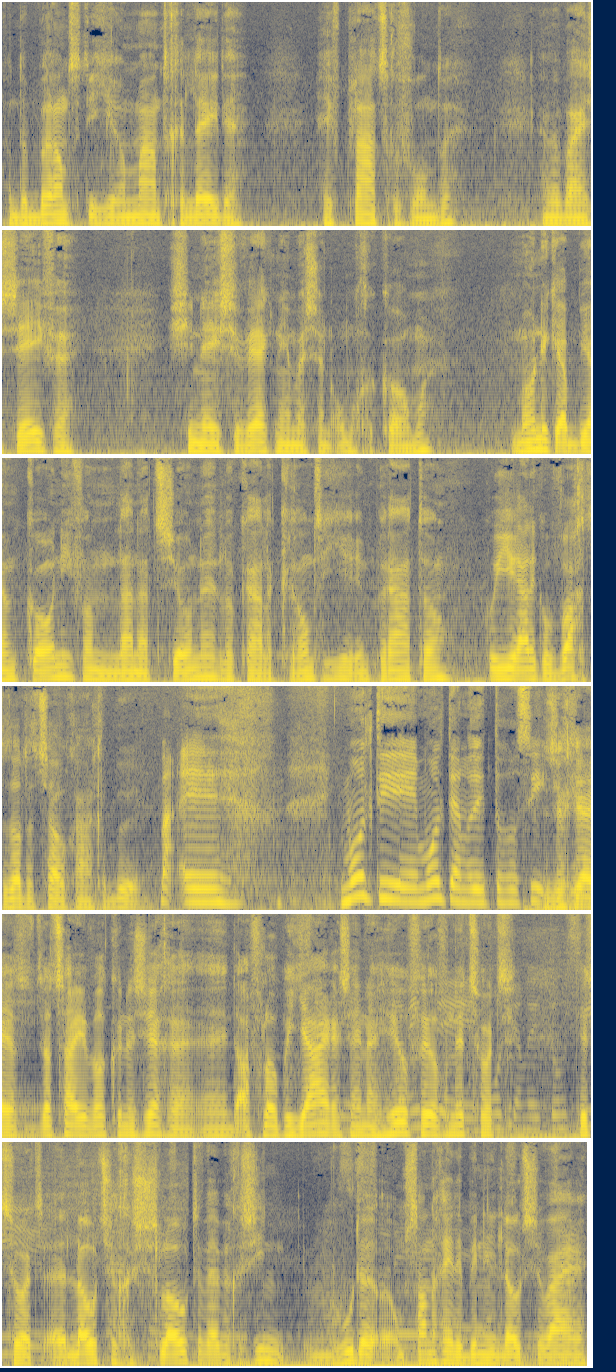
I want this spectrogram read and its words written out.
van de brand die hier een maand geleden heeft plaatsgevonden. En waarbij zeven Chinese werknemers zijn omgekomen. Monica Bianconi van La Nazione, lokale krant hier in Prato. Kon je hier eigenlijk op wachten dat het zou gaan gebeuren? Ma eh, molti, molti hanno detto così. Dan zeg jij, dat, zou je wel kunnen zeggen. Eh, De afgelopen jaren zijn er heel veel van dit soort, dit soort eh, loodsen gesloten. We hebben gezien hoe de omstandigheden binnen die loodsen waren.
